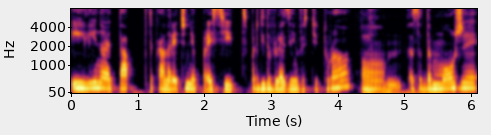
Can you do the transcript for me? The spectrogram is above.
или на етап така наречения пресит, преди да влезе инвеститора, а, за да може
